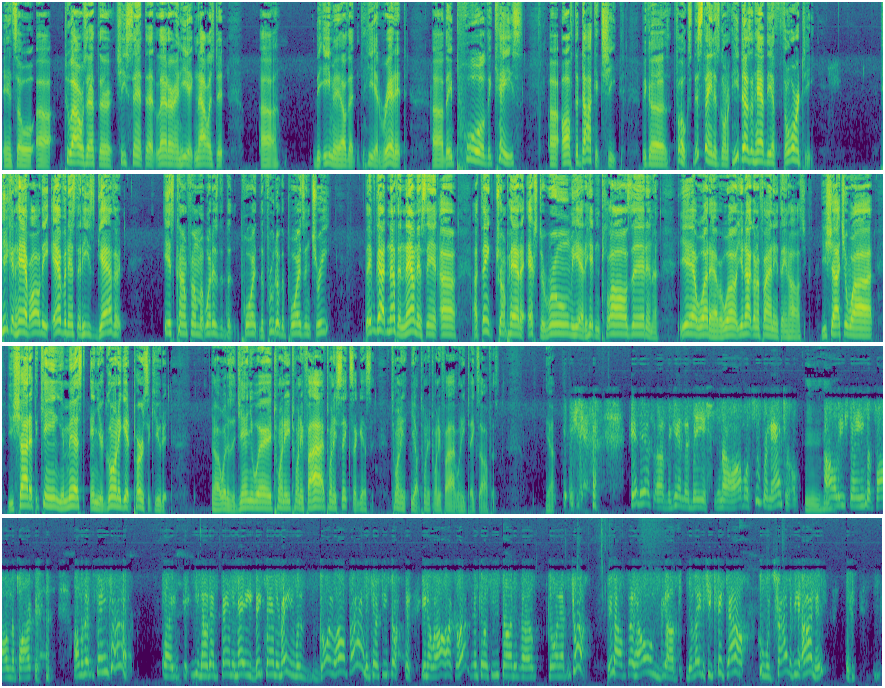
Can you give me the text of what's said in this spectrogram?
And so, uh, two hours after she sent that letter and he acknowledged it, uh, the email that he had read it, uh, they pulled the case uh, off the docket sheet because, folks, this thing is going to, he doesn't have the authority. He can have all the evidence that he's gathered is come from what is the the, the fruit of the poison tree. They've got nothing now. They're saying, uh, I think Trump had an extra room. He had a hidden closet and a yeah, whatever. Well, you're not going to find anything, Hoss. You shot your wad. You shot at the king, you missed, and you're going to get persecuted. Uh, what is it, January 2025, 26, I guess, 20, yeah, 2025 when he takes office. Yeah. it is uh, beginning to be, you know, almost supernatural. Mm-hmm. All these things are falling apart almost at the same time. Uh, you know, that Fannie Mae, big Fannie Mae was going along fine until she started, you know, with all her corruption until she started uh, going after Trump you know, so her own uh, the lady she kicked out, who was trying to be honest, uh,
